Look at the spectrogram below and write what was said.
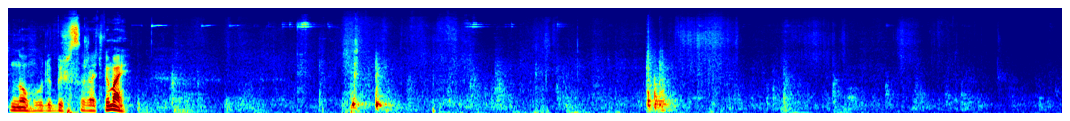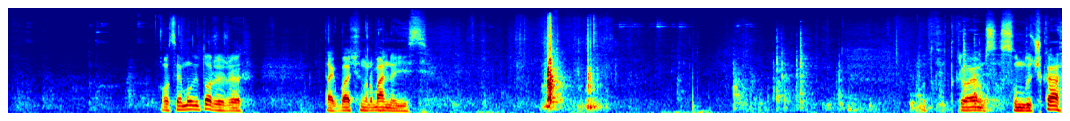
Ти ногу любиш сажати. Вимай. Оце малий теж вже, так бачу, нормально їсть. Відкриваємо сундучка.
